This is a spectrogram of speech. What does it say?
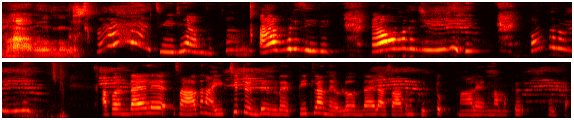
വാ നോക്ക്. നോക്കണം ചിരിയാമ്പ് ആമ്പൽ ചിരി. ആമ്പൽ ചിരി. ആമ്പൽ ചിരി. അപ്പൊ എന്തായാലും സാധനം അയച്ചിട്ടുണ്ട്. ഇവിടെ എത്തിയിട്ടില്ലെന്നേ ഉള്ളൂ. എന്തായാലും ആ സാധനം കിട്ടും. നാളെ നമുക്ക് വിളിക്കാം.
